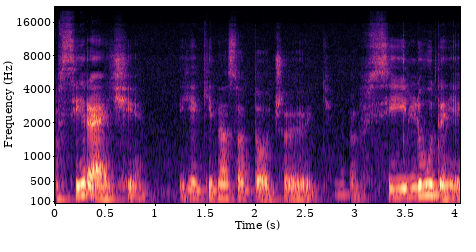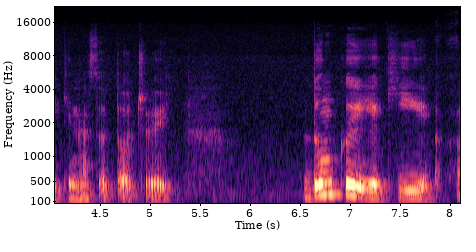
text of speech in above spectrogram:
всі речі, які нас оточують, всі люди, які нас оточують, думки, які е,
